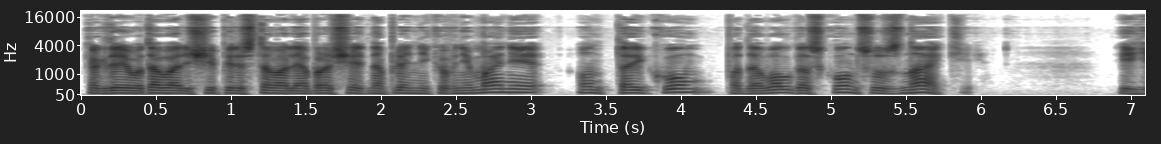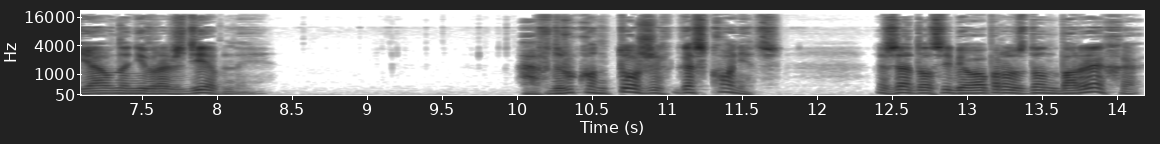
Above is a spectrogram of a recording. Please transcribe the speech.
Когда его товарищи переставали обращать на пленника внимание, он тайком подавал Гасконцу знаки, и явно не враждебные. А вдруг он тоже гасконец? Задал себе вопрос Дон Бареха,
